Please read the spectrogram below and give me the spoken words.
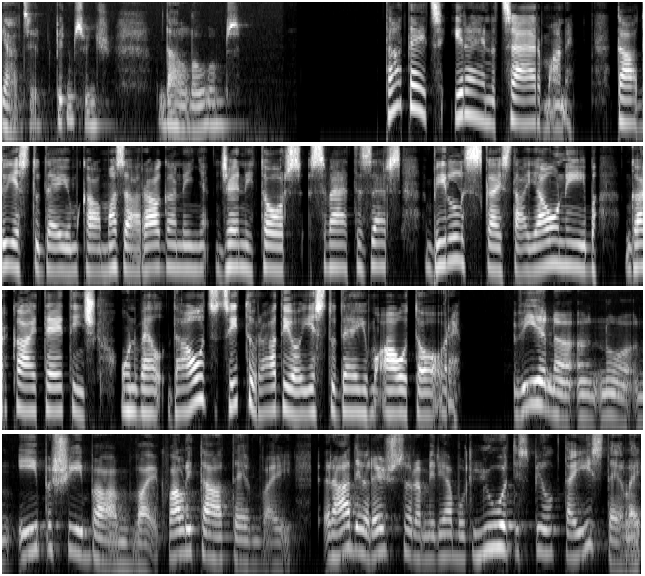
jādzird pirms viņš dala lomas. Tā teica Irēna Cērmane. Tādu iestudējumu kā Mazā rāganiņa, Dženitors, Svētezers, Billis skaistā jaunība, Garkāja tētiņš un vēl daudzu citu radio iestudējumu autore. Viena no īpašībām vai kvalitātēm vai radiorežisoram ir jābūt ļoti spilgtai iztēlei.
